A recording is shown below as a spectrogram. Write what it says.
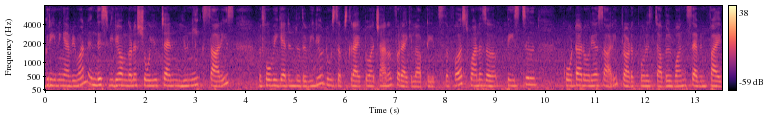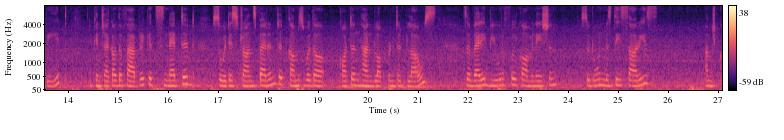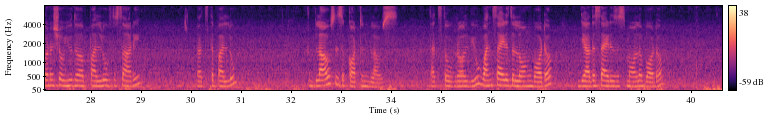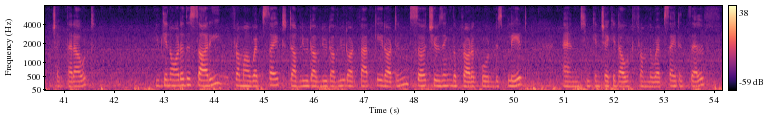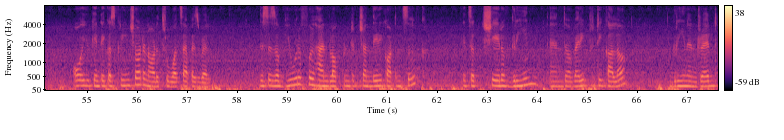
Good evening everyone. In this video I'm going to show you 10 unique saris. Before we get into the video, do subscribe to our channel for regular updates. The first one is a pastel Kota Doria sari. Product code is 11758. You can check out the fabric. It's netted so it is transparent. It comes with a cotton hand block printed blouse. It's a very beautiful combination. So don't miss these saris. I'm going to show you the pallu of the sari that's the pallu. The blouse is a cotton blouse. That's the overall view. One side is a long border. The other side is a smaller border. Check that out. You can order this sari from our website www.fabk.in search using the product code displayed and you can check it out from the website itself. Or you can take a screenshot and order through whatsapp as well this is a beautiful hand block printed Chanderi cotton silk. It's a shade of green and a very pretty color, green and red.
